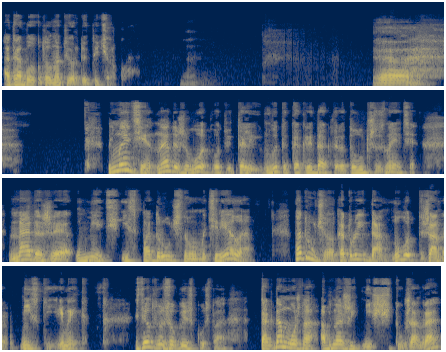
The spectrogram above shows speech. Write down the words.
отработал на твердую пятерку. Понимаете, надо же, вот, вот, Виталий, вы-то как редактор это лучше знаете, надо же уметь из подручного материала, подручного, который дан, ну вот жанр низкий, ремейк, сделать высокое искусство. Тогда можно обнажить нищету жанра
